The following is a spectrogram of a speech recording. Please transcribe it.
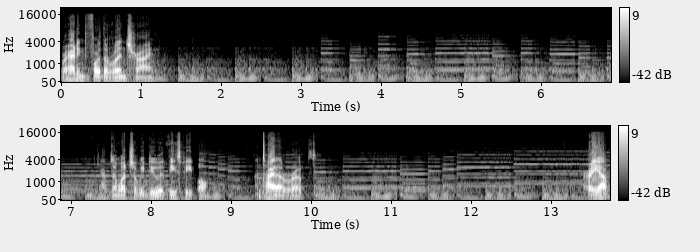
We're heading for the Wind Shrine. Captain, what should we do with these people? Untie the ropes. Hurry up.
